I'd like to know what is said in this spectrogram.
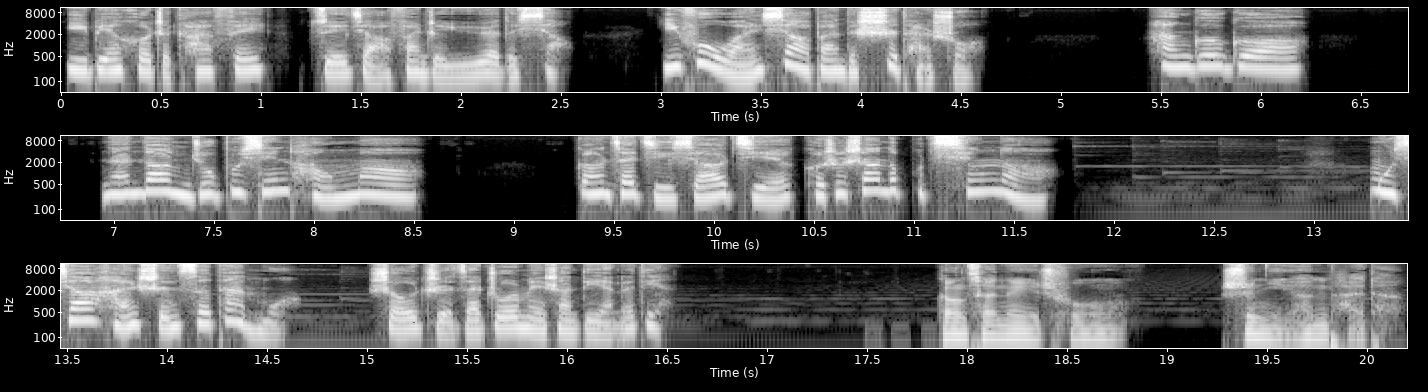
一边喝着咖啡，嘴角泛着愉悦的笑，一副玩笑般的试探说：“韩哥哥。”难道你就不心疼吗？刚才几小姐可是伤的不轻呢。穆萧寒神色淡漠，手指在桌面上点了点。刚才那一出是你安排的。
